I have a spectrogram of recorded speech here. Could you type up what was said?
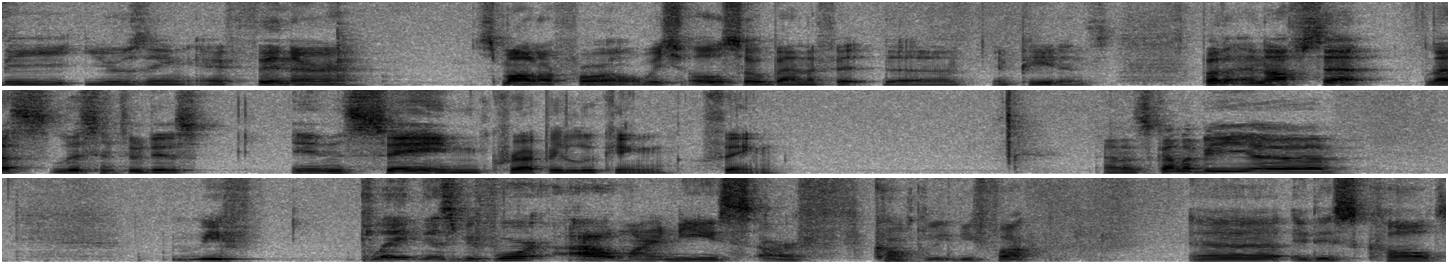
be using a thinner, smaller foil which also benefit the impedance. But enough said, let's listen to this insane crappy looking thing. And it's gonna be uh, we've played this before. Oh, my knees are completely fucked. Uh, it is called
